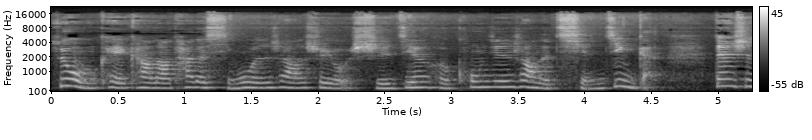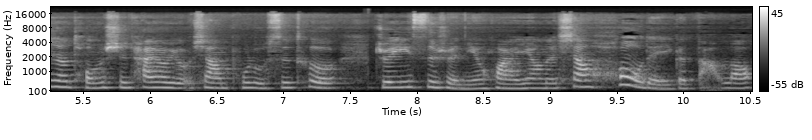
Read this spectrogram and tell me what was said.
所以我们可以看到他的行文上是有时间和空间上的前进感，但是呢，同时他又有像普鲁斯特《追忆似水年华》一样的向后的一个打捞，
